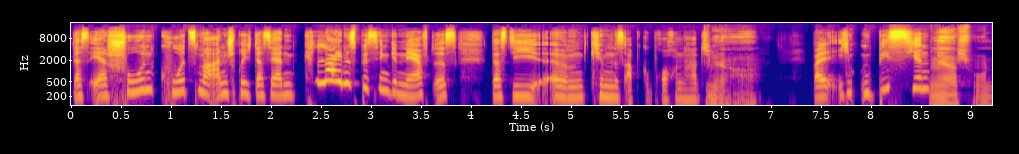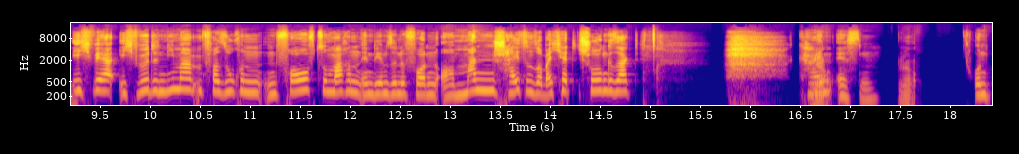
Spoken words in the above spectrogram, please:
dass er schon kurz mal anspricht, dass er ein kleines bisschen genervt ist, dass die ähm, Kim das abgebrochen hat. Ja, Weil ich ein bisschen ja, schon. ich wäre, ich würde niemandem versuchen, einen Vorwurf zu machen, in dem Sinne von, oh Mann, scheiße und so, aber ich hätte schon gesagt, kein Ja. Essen. Ja. Und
